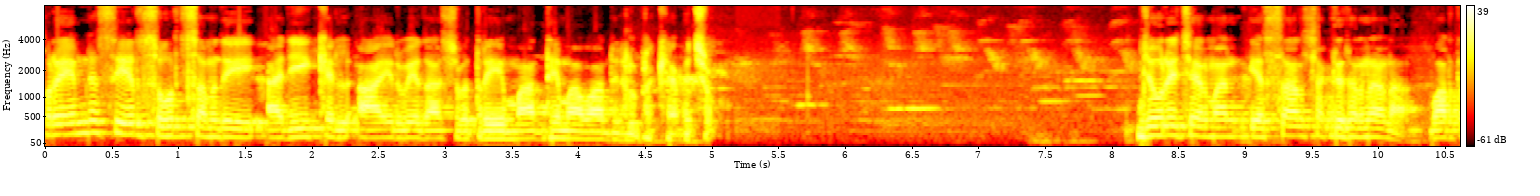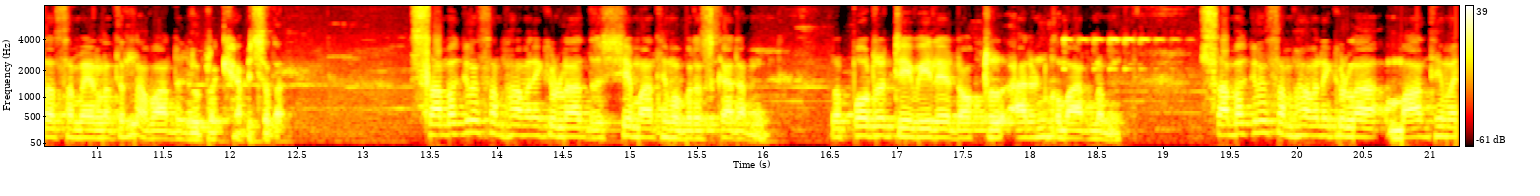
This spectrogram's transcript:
പ്രേം നസീർ സുഹൃത്ത് സമിതി അരീക്കൽ ആയുർവേദ ആശുപത്രി മാധ്യമ അവാർഡുകൾ പ്രഖ്യാപിച്ചു. ജൂറി ചെയർമാൻ എസ് ആർ ശക്തിധരനാണ് വാർത്താ സമ്മേളനത്തിൽ അവാർഡുകൾ പ്രഖ്യാപിച്ചത്. സമഗ്ര സംഭാവനയ്ക്കുള്ള ദൃശ്യമാധ്യമ പുരസ്കാരം റിപ്പോർട്ടർ ടി വിയിലെ ഡോക്ടർ അരുൺകുമാറിനും സമഗ്ര സംഭാവനയ്ക്കുള്ള മാധ്യമ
